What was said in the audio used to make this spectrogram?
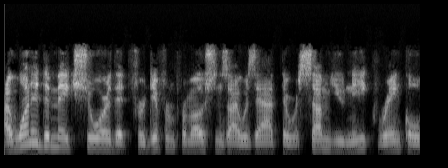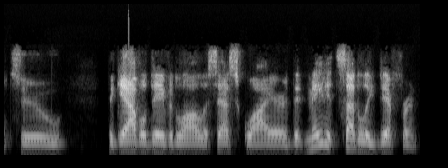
I wanted to make sure that for different promotions I was at, there was some unique wrinkle to the Gavel David Lawless Esquire that made it subtly different.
